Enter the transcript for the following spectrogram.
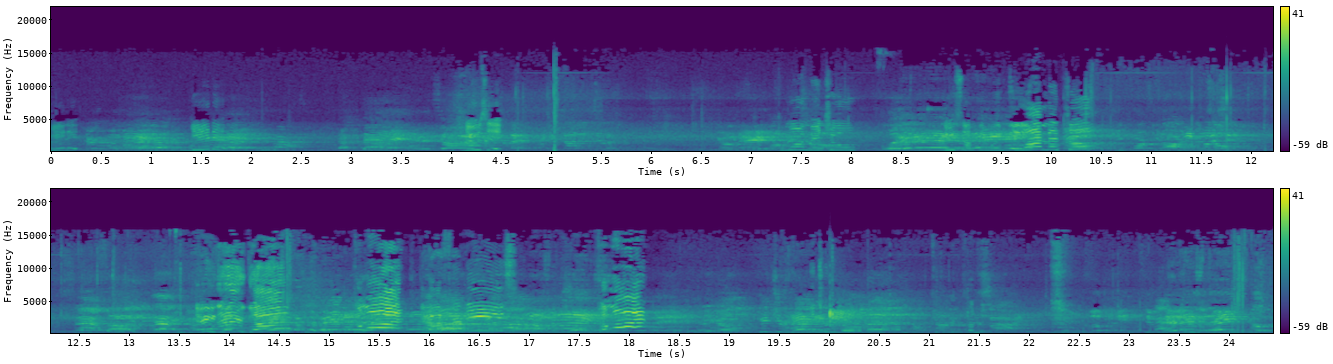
Get it. Get it. Use it. Come on, Mitchell. Do something with it. Come on, Mitchell. There you go. There you go. Come on. Get off your knees. Come on. I'm gonna turn into guard. Go ahead, just sit down. He's good. He's good.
